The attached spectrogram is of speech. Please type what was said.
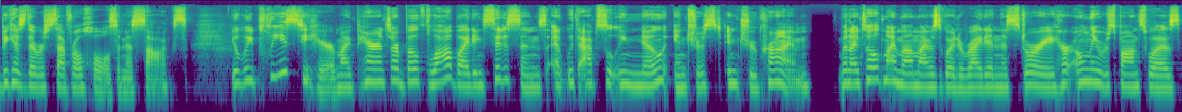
because there were several holes in his socks. You'll be pleased to hear my parents are both law abiding citizens with absolutely no interest in true crime. When I told my mom I was going to write in this story, her only response was,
